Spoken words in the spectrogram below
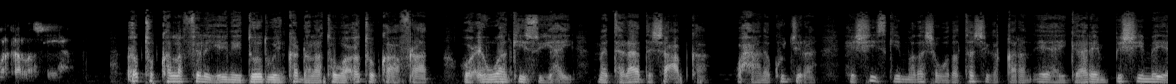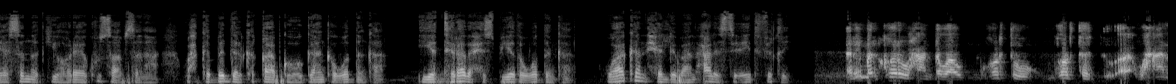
markaa la ansixiya cutubka la filaya inay dood weyn ka dhalato waa cutubka afraad oo cinwaankiisu yahay matalaadda shacabka waxaana ku jira heshiiskii madasha wadatashiga qaran ee ay gaareen bishii may ee sannadkii hore ee ku saabsanaa wax ka beddelka qaabka hoggaanka waddanka iyo tirada xisbiyada waddanka. Waa kan xildhibaan cali siciid fiqi. Ani marka hore waxaan qabaa horta horta waxaan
